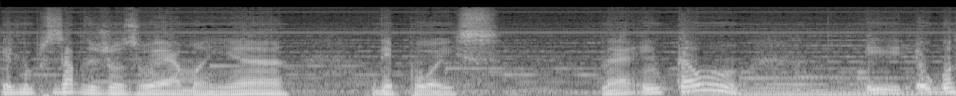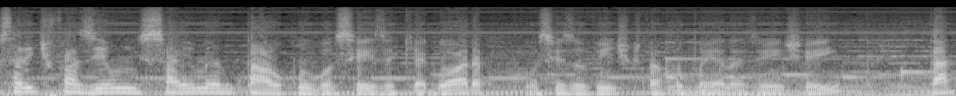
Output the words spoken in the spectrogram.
Ele não precisava de Josué amanhã, depois. Né? Então, eu gostaria de fazer um ensaio mental com vocês aqui agora, vocês ouvintes que estão acompanhando a gente aí, tá?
